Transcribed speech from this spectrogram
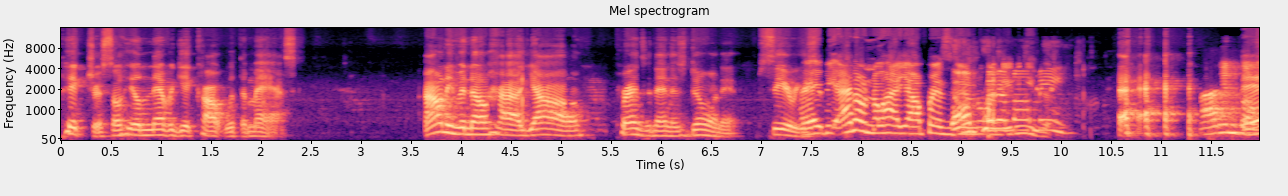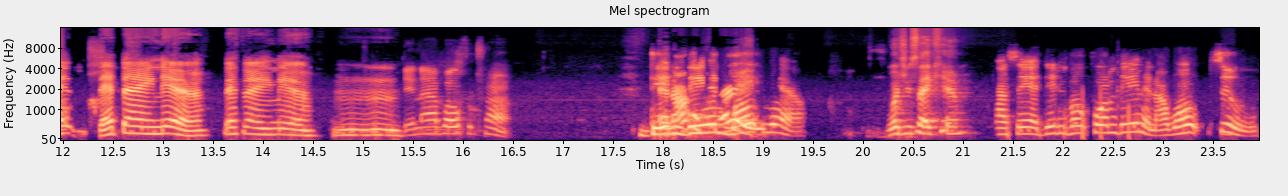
picture. So he'll never get caught with a mask. I don't even know how y'all president is doing it. Serious. Maybe I don't know how y'all president don't put him on me. I didn't vote. That, that thing there. That thing there. Mm-hmm. Did not I vote for Trump. Didn't didn't vote. Yeah. What'd you say, Kim? I said I didn't vote for him then, and I won't soon.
